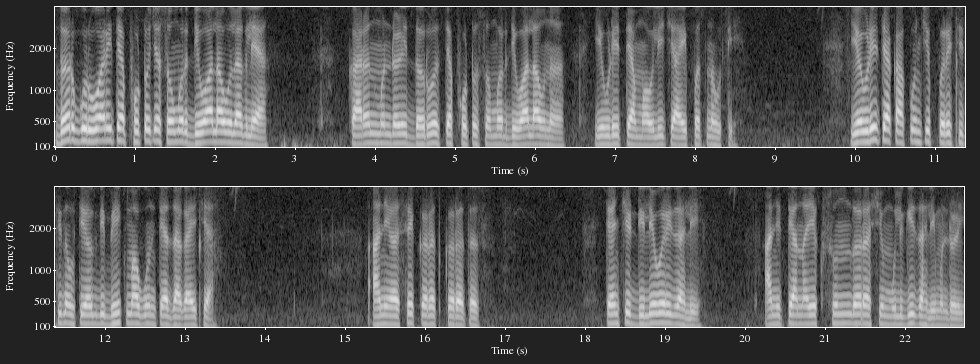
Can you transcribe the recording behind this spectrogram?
दर गुरुवारी त्या फोटोच्या समोर दिवा लावू लागल्या. कारण मंडळी दररोज त्या फोटोसमोर दिवा लावणं एवढी त्या माऊलीची ऐपत नव्हती. एवढी त्या काकूंची परिस्थिती नव्हती. अगदी भीक मागून त्या जगायच्या. आणि असे करत करतच त्यांची डिलिव्हरी झाली. आणि त्यांना एक सुंदर अशी मुलगी झाली मंडळी.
